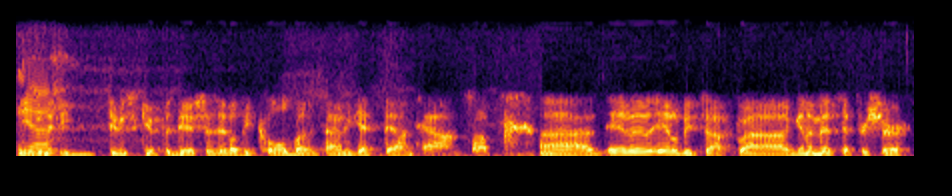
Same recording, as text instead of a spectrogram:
even Yeah. if you do SkipTheDishes, it'll be cold by the time it gets downtown. So uh, it'll it'll be tough. Uh, gonna miss it for sure.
